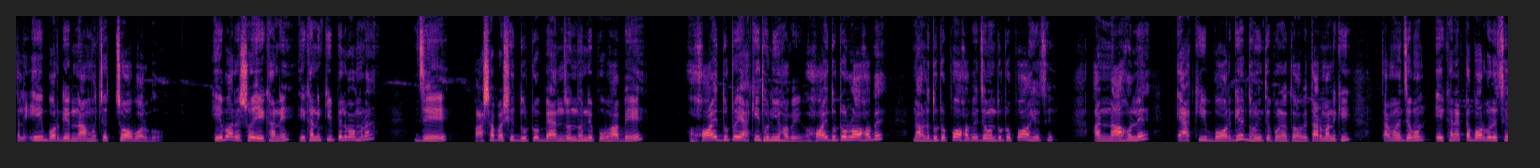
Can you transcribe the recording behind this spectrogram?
তাহলে এই বর্গের নাম হচ্ছে চ বর্গ। এবার এসো এখানে। এখানে কি পেলাম আমরা? যে পাশাপাশি দুটো ব্যঞ্জনধ্বনির প্রভাবে হয় দুটো একই ধ্বনি হবে হয় দুটো ল হবে না হলে দুটো প হবে যেমন দুটো প হয়েছে আর না হলে একই বর্গের ধ্বনিতে পরিণত হবে তার মানে কি তার মানে যেমন এখানে একটা বর্গ রয়েছে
